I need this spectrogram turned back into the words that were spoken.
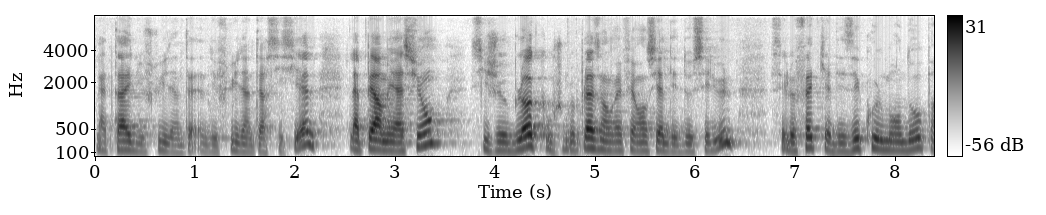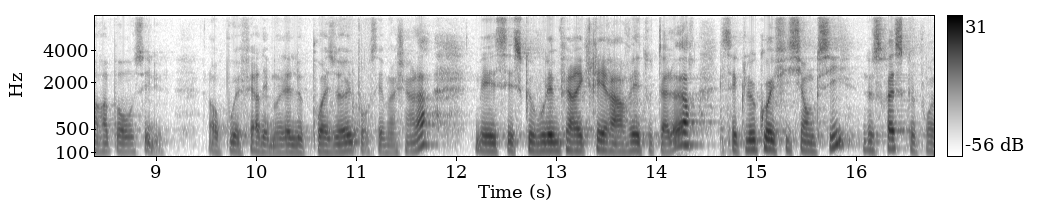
la taille du fluide, du fluide interstitiel. La perméation, si je bloque ou je me place dans le référentiel des deux cellules, c'est le fait qu'il y a des écoulements d'eau par rapport aux cellules. Alors vous pouvez faire des modèles de Poiseuil pour ces machins-là, mais c'est ce que voulait me faire écrire Harvey tout à l'heure, c'est que le coefficient xi, ne serait-ce que pour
